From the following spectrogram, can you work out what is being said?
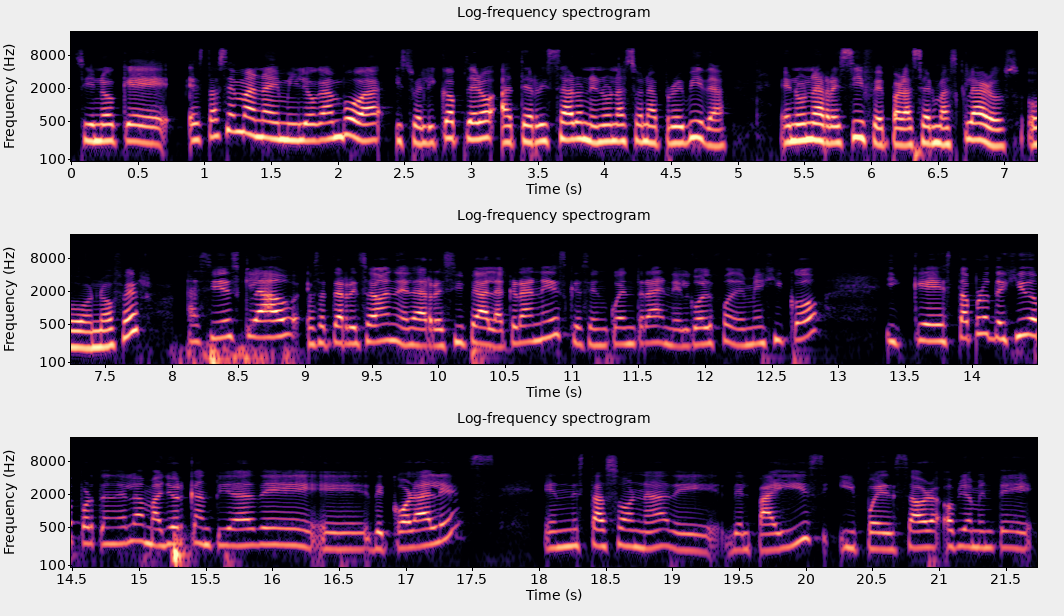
sino que esta semana Emilio Gamboa y su helicóptero aterrizaron en una zona prohibida, en un arrecife, para ser más claros, ¿o no, Fer? Así es, Clau. Pues aterrizaron en el arrecife Alacranes, que se encuentra en el Golfo de México y que está protegido por tener la mayor cantidad de, eh, corales en esta zona de, del país y pues ahora obviamente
